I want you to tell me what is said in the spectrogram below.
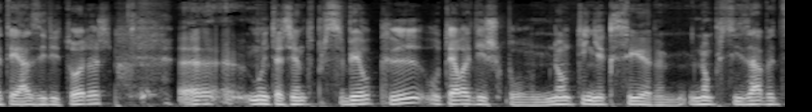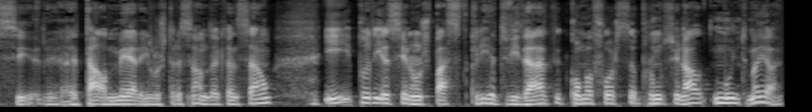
até às editoras, uh, muita gente percebeu que o teledisco não tinha que ser, não precisava de ser a tal mera ilustração da canção e podia ser um espaço de criatividade com uma força promocional muito maior.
